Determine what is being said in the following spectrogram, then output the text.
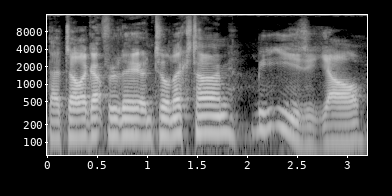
That's all I got for today. Until next time, be easy, y'all.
